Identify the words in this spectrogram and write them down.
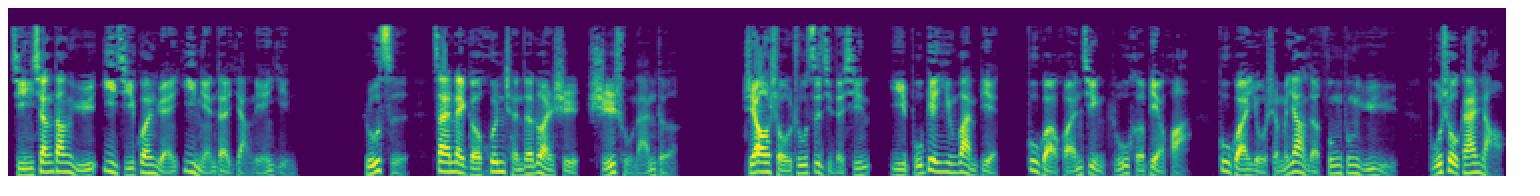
仅相当于一级官员一年的养廉银。如此。在那个昏沉的乱世，实属难得。只要守住自己的心，以不变应万变，不管环境如何变化，不管有什么样的风风雨雨，不受干扰，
